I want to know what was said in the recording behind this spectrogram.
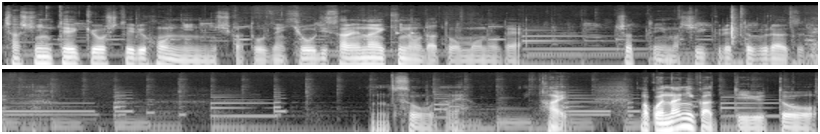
写真提供している本人にしか当然表示されない機能だと思うので、ちょっと今シークレットブラウズで、そうだね。はい。まあ、これ何かっていうと、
